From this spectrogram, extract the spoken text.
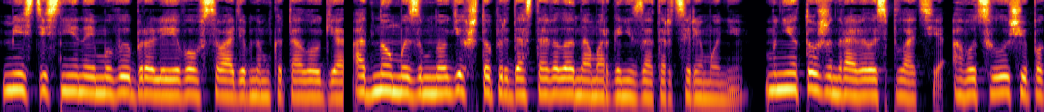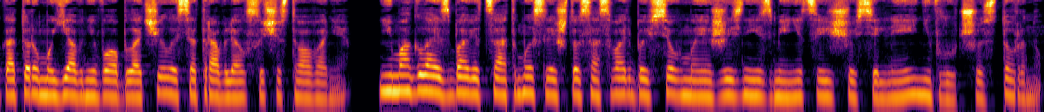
Вместе с Ниной мы выбрали его в свадебном каталоге, одном из многих, что предоставила нам организатор церемонии. Мне тоже нравилось платье, а вот случай, по которому я в него облачилась, отравлял существование. Не могла избавиться от мысли, что со свадьбой все в моей жизни изменится еще сильнее не в лучшую сторону.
